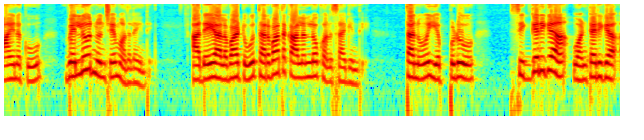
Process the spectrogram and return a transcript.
ఆయనకు వెల్లూరు నుంచే మొదలైంది. అదే అలవాటు తర్వాత కాలంలో కొనసాగింది. తను ఎప్పుడూ సిగ్గరిగా ఒంటరిగా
